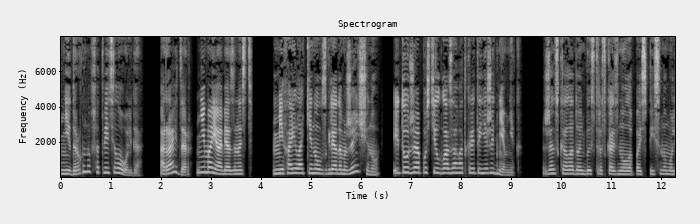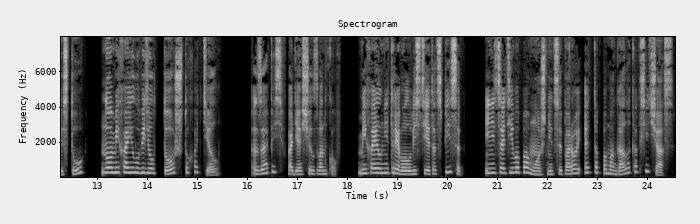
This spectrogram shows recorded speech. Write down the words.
Не дрогнув, ответила Ольга. «Райдер — не моя обязанность». Михаил окинул взглядом женщину и тут же опустил глаза в открытый ежедневник. Женская ладонь быстро скользнула по исписанному листу, но Михаил увидел то, что хотел. Запись входящих звонков. Михаил не требовал вести этот список. Инициатива помощницы, порой это помогало, как сейчас.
